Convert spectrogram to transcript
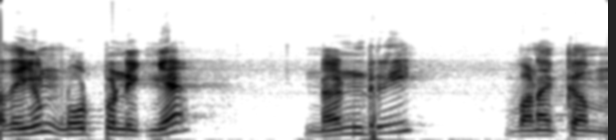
அதையும் நோட் பண்ணிக்கங்க. நன்றி வணக்கம்.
